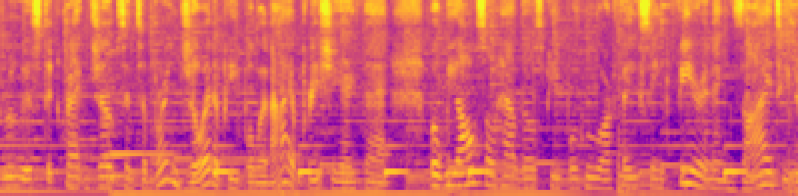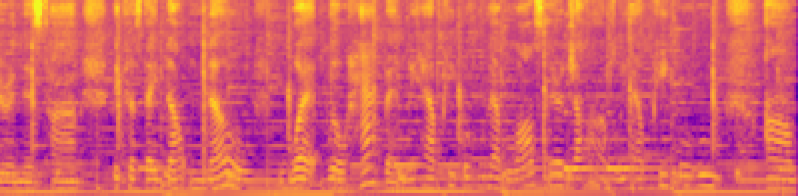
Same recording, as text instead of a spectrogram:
through is to crack jokes and to bring joy to people, and I appreciate that. But we also have those people who are facing fear and anxiety during this time because they don't know what will happen. We have people who have lost their jobs. We have people who um,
